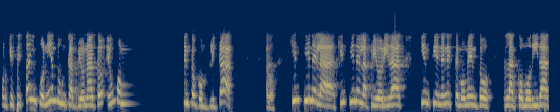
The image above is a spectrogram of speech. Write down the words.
Porque se está imponiendo un campeonato en un momento complicado. ¿quién tiene la, quién tiene la prioridad? ¿Quién tiene en este momento la comodidad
